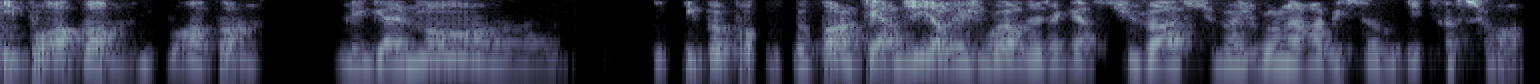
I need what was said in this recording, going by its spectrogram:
il pourra pas, il pourra pas légalement, euh, il peut pas, il peut pas interdire les joueurs de guerre. Si tu vas, tu vas jouer en Arabie Saoudite, enfin sur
